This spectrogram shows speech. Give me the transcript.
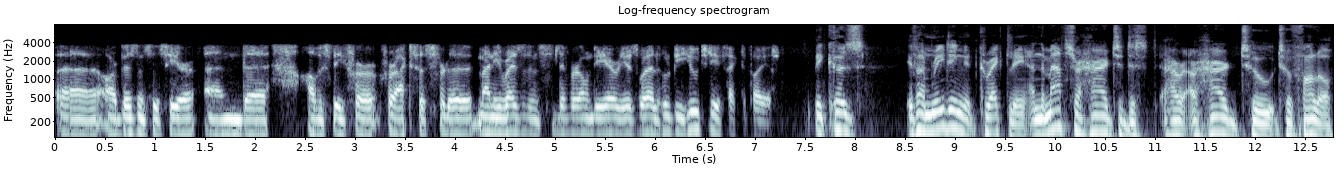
uh, our businesses here and uh, obviously for, for access for the many residents who live around the area as well who'll be hugely affected by it. Because if I'm reading it correctly, and the maps are hard to dis- are, are hard to, to follow,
